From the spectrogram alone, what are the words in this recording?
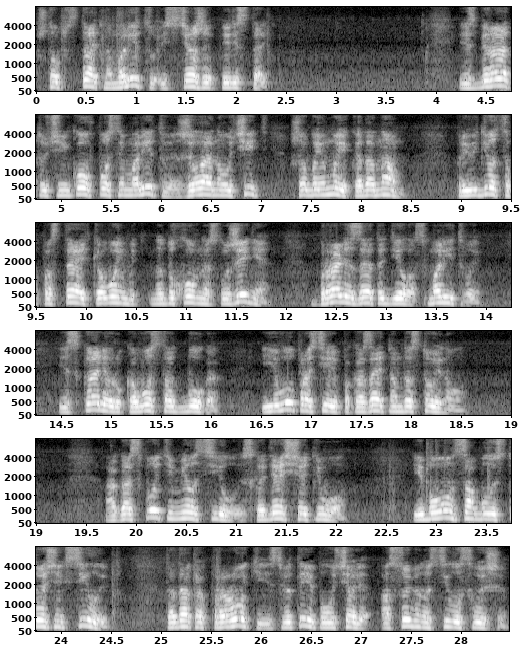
чтобы встать на молитву и сейчас же перестать. Избирает учеников после молитвы, желая научить, чтобы и мы, когда нам приведется поставить кого-нибудь на духовное служение, брали за это дело с молитвой, искали руководство от Бога и Его просили показать нам достойного. А Господь имел силу, исходящую от Него, ибо Он сам был источник силы, тогда как пророки и святые получали особенную силу свыше.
